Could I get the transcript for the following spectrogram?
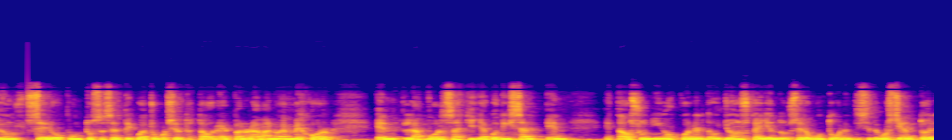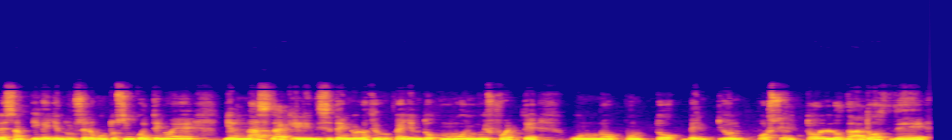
de un 0.64% hasta ahora. El panorama no es mejor en las bolsas que ya cotizan en Estados Unidos, con el Dow Jones cayendo un 0.47%, el S&P cayendo un 0.59% y el Nasdaq, el índice tecnológico, cayendo muy, muy fuerte, un 1.21%. Los datos de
